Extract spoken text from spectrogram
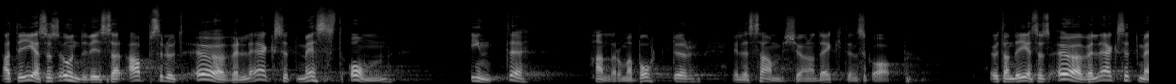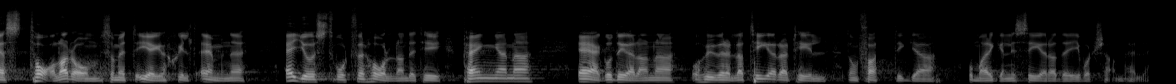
att det Jesus undervisar absolut överlägset mest om inte handlar om aborter eller samkönade äktenskap. Utan det Jesus överlägset mest talar om som ett enskilt ämne är just vårt förhållande till pengarna, ägodelarna och hur vi relaterar till de fattiga och marginaliserade i vårt samhälle.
